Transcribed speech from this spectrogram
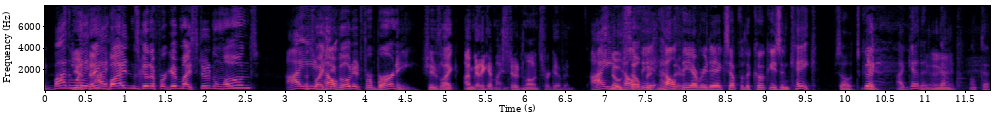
like, by the Do you think I- Biden's going to forgive my student loans? I That's why she voted for Bernie. She's like, I'm going to get my student loans forgiven. I eat No healthy, healthy there. every day except for the cookies and cake. So it's good. I get it. Yeah. Okay.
